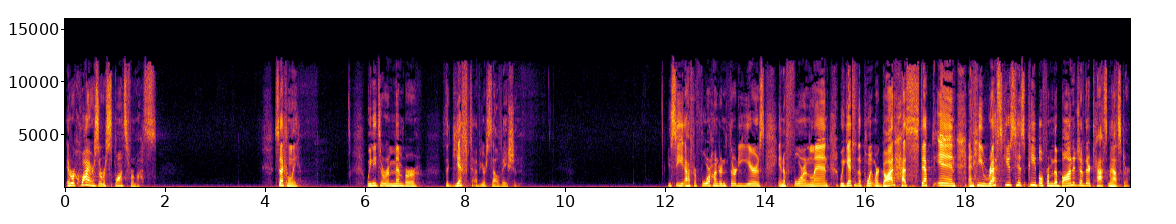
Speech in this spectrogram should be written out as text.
It requires a response from us. Secondly, we need to remember the gift of your salvation. You see, after 430 years in a foreign land, we get to the point where God has stepped in and he rescues his people from the bondage of their taskmaster.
